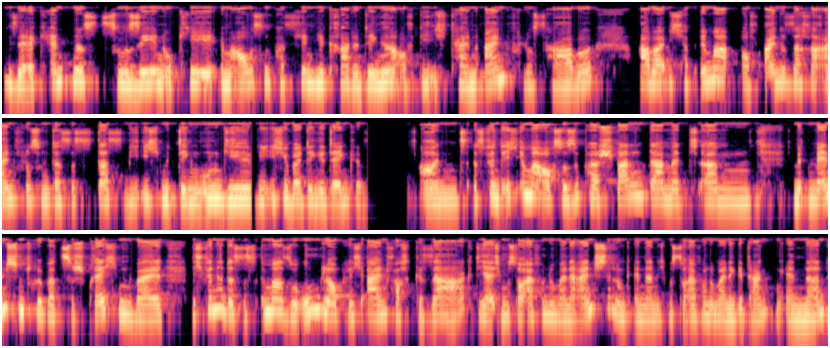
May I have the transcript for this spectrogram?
diese Erkenntnis zu sehen, okay, im Außen passieren hier gerade Dinge, auf die ich keinen Einfluss habe, aber ich habe immer auf eine Sache Einfluss und das ist das, wie ich mit Dingen umgehe, wie ich über Dinge denke. Und das finde ich immer auch so super spannend, damit ähm, mit Menschen drüber zu sprechen, weil ich finde, das ist immer so unglaublich einfach gesagt. Ja, ich muss doch einfach nur meine Einstellung ändern, ich muss doch einfach nur meine Gedanken ändern.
